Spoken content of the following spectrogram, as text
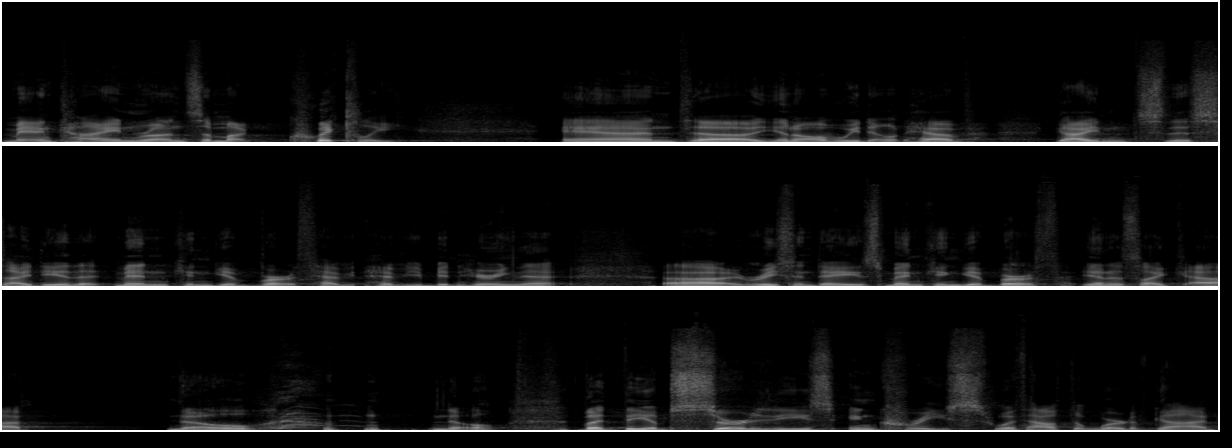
mankind runs amok quickly. And, uh, you know, we don't have guidance. This idea that men can give birth. Have, have you been hearing that? Uh, recent days, men can give birth. And it's like, uh, no, no. But the absurdities increase without the Word of God.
